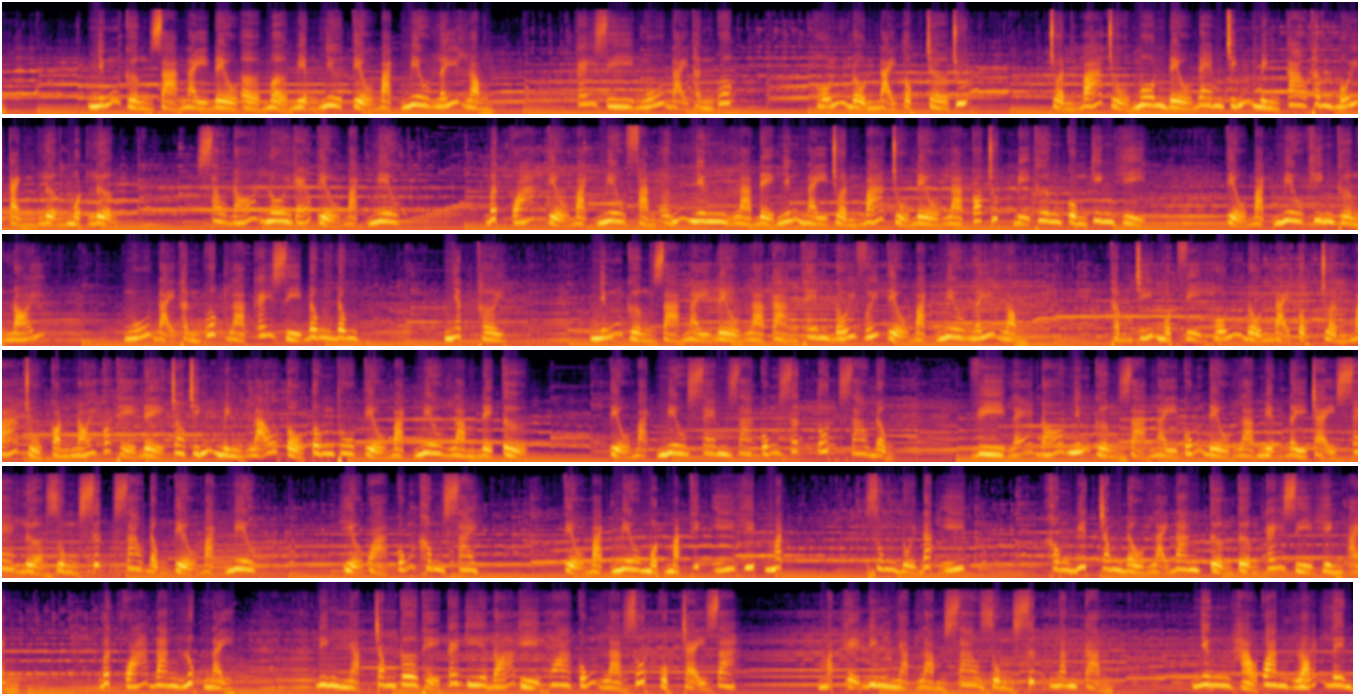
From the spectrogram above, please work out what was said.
Những cường giả này đều ở mở miệng như tiểu bạch miêu lấy lòng. Cái gì ngũ đại thần quốc? Hốn đồn đại tộc chờ chút. Chuẩn bá chủ môn đều đem chính mình cao thâm bối cảnh lượng một lượng. Sau đó lôi kéo tiểu bạch miêu. Bất quá tiểu bạch miêu phản ứng nhưng là để những này chuẩn bá chủ đều là có chút bị thương cùng kinh hỉ. Tiểu bạch miêu khinh thường nói, Ngũ đại thần quốc là cái gì đông đông? Nhất thời, Những cường giả này đều là càng thêm đối với tiểu bạch miêu lấy lòng. Thậm chí một vị hốn đồn đại tộc chuẩn bá chủ còn nói có thể để cho chính mình lão tổ tông thu tiểu bạch miêu làm đệ tử. Tiểu bạch miêu xem ra cũng rất tốt sao động. Vì lẽ đó những cường giả này cũng đều là miệng đầy chạy xe lửa dùng sức sao động tiểu bạch miêu. Hiệu quả cũng không sai. Tiểu bạch miêu một mặt thích ý hít mắt Dung đùi đắc ý. Không biết trong đầu lại đang tưởng tượng cái gì hình ảnh. Bất quá đang lúc này, Đinh nhạc trong cơ thể cái kia đó kỳ hoa cũng là rốt cuộc chạy ra. Mặc kệ đinh nhạc làm sao dùng sức ngăn cản, Nhưng hảo quang lói lên.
